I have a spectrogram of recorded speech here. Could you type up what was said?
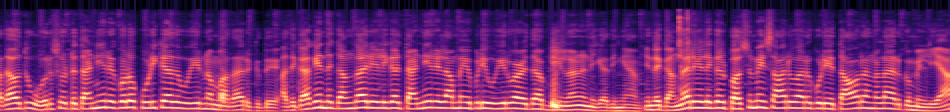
அதாவது ஒரு சொட்டு தண்ணீரை கூட குடிக்காத உயிரினமா தான் இருக்குது. அதுக்காக இந்த கங்காரி எலிகள் தண்ணீர் இல்லாம எப்படி உயிர் வாழுது அப்படின்லாம் நினைக்காதீங்க. இந்த கங்காரு எலிகள் பசுமை சாறு வரக்கூடிய தாவரங்கள்லாம் இருக்கும் இல்லையா?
